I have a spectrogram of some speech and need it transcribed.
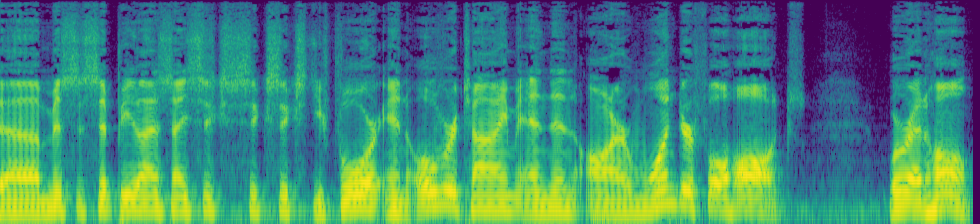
uh, Mississippi last night, 66-64 in overtime, and then our wonderful Hogs were at home.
